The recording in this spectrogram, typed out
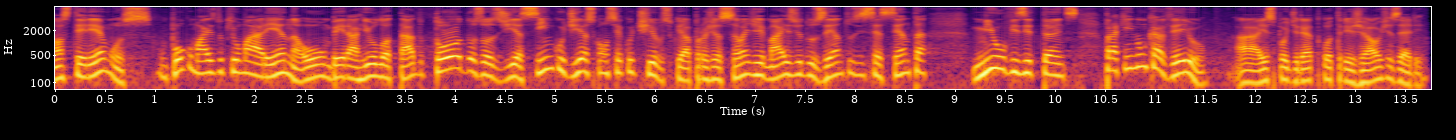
nós teremos um pouco mais do que uma arena ou um beira-rio lotado todos os dias, cinco dias consecutivos, porque a projeção é de mais de 260 mil visitantes. Para quem nunca veio à Expo Direto Cotrijal, Gisele,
